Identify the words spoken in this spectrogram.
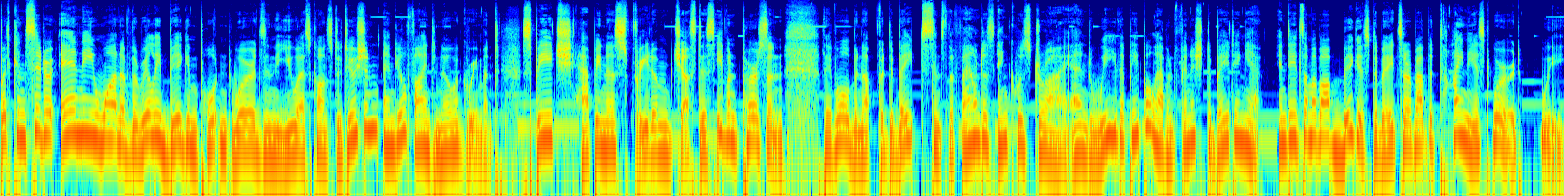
But consider any one of the really big important words in the U.S. Constitution, and you'll find no agreement. Speech, happiness, freedom, justice, even person. They've all been up for debate since the founders' ink was dry, and we, the people, haven't finished debating yet. Indeed, some of our biggest debates are about the tiniest word, we.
